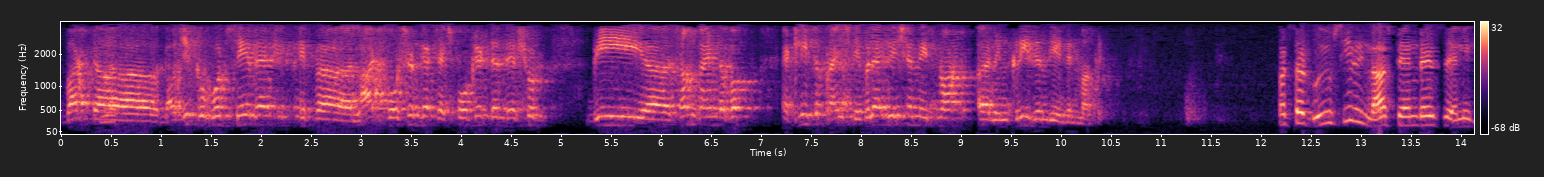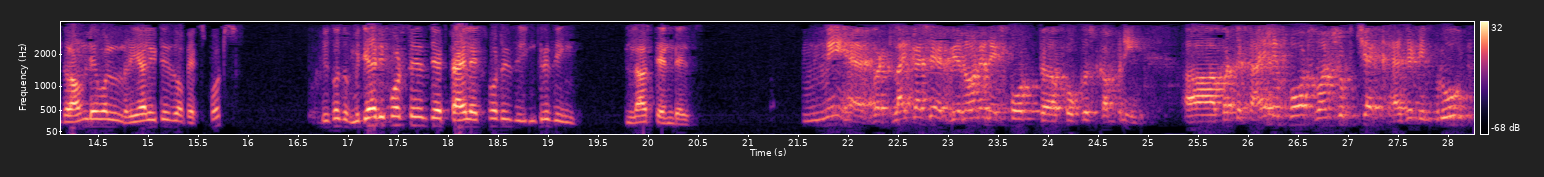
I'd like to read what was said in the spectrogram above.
But uh, logic would say that if, if a large portion gets exported, then there should be uh, some kind of a, at least a price stabilization, if not an increase in the Indian market. But sir, do you see in last 10 days any ground level realities of exports? Because the media report says that tile export is increasing in last 10 days. May have, but like I said, we are not an export-focused uh, company. Uh, but the tile imports, one should check, has it improved,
